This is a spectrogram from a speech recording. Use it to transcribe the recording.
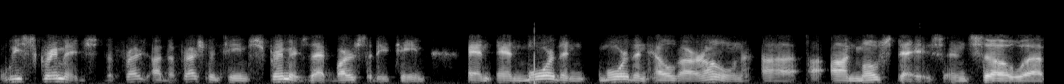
we scrimmaged the fresh uh, the freshman team scrimmaged that varsity team, and and more than more than held our own uh, on most days, and so. Uh,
